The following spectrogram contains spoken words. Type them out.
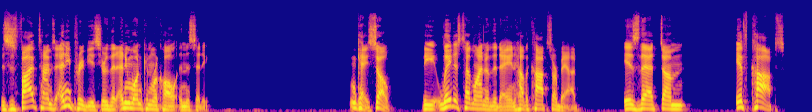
This is five times any previous year that anyone can recall in the city. Okay, so the latest headline of the day and how the cops are bad is that um, if cops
